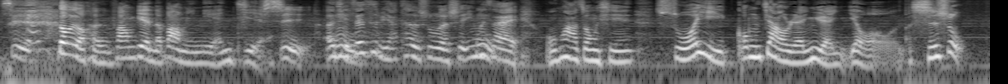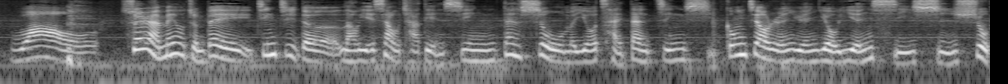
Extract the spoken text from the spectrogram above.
是都有很方便的报名连接。是，而且这次比较特殊的是，因为在文化中心，所以公教人员有时数。哇哦！虽然没有准备精致的老爷下午茶点心，但是我们有彩蛋惊喜，公教人员有研习食数。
